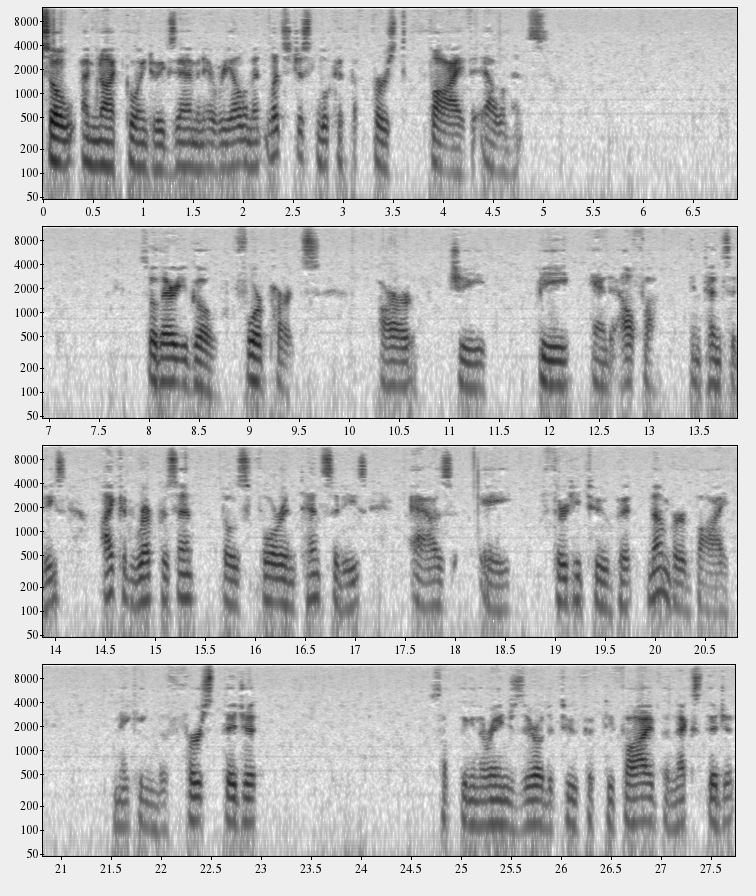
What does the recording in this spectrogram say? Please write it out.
So I'm not going to examine every element. Let's just look at the first five elements. So there you go, four parts, R, G, B, and alpha intensities. I could represent those four intensities as a 32-bit number by making the first digit something in the range 0 to 255, the next digit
